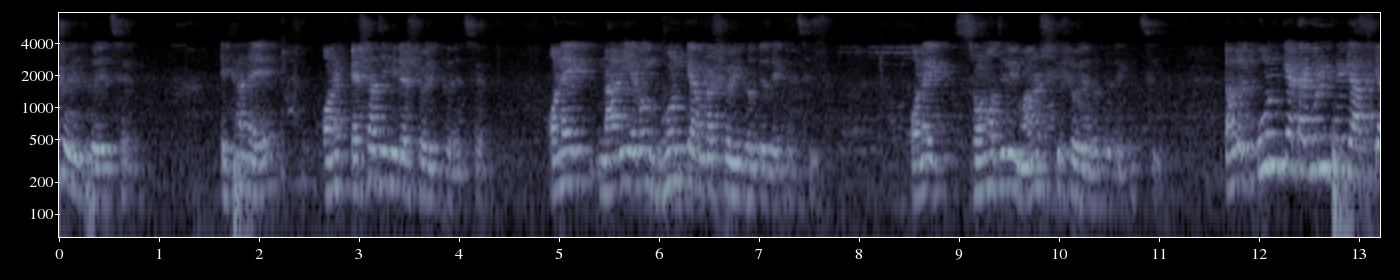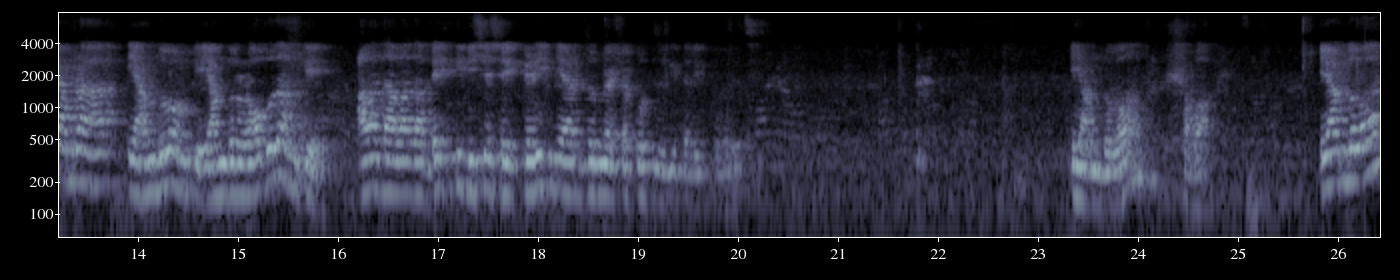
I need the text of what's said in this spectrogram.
শহীদ হয়েছে এখানে অনেক পেশাজীবীরা শহীদ হয়েছে অনেক নারী এবং বোনকে আমরা শহীদ হতে দেখেছি। অনেক শ্রমজীবী মানুষকে শহীদ হতে দেখেছি। তাহলে কোন ক্যাটাগরি থেকে আজকে আমরা এই আন্দোলনকে, এই আন্দোলনের অবদানকে আলাদা আলাদা ব্যক্তি বিশেষে ক্রেডিট নেওয়ার জন্য একটা প্রতিযোগিতা লিপ্ত হয়েছে এই আন্দোলন সবার এই আন্দোলন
